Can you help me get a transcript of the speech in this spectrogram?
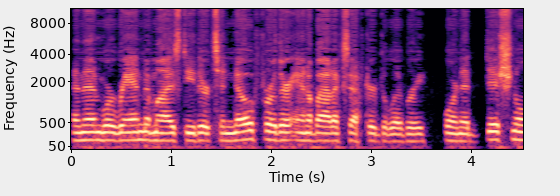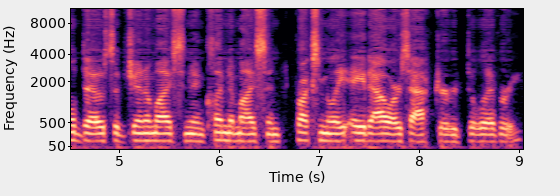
and then were randomized either to no further antibiotics after delivery or an additional dose of gentamicin and clindamycin approximately eight hours after delivery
